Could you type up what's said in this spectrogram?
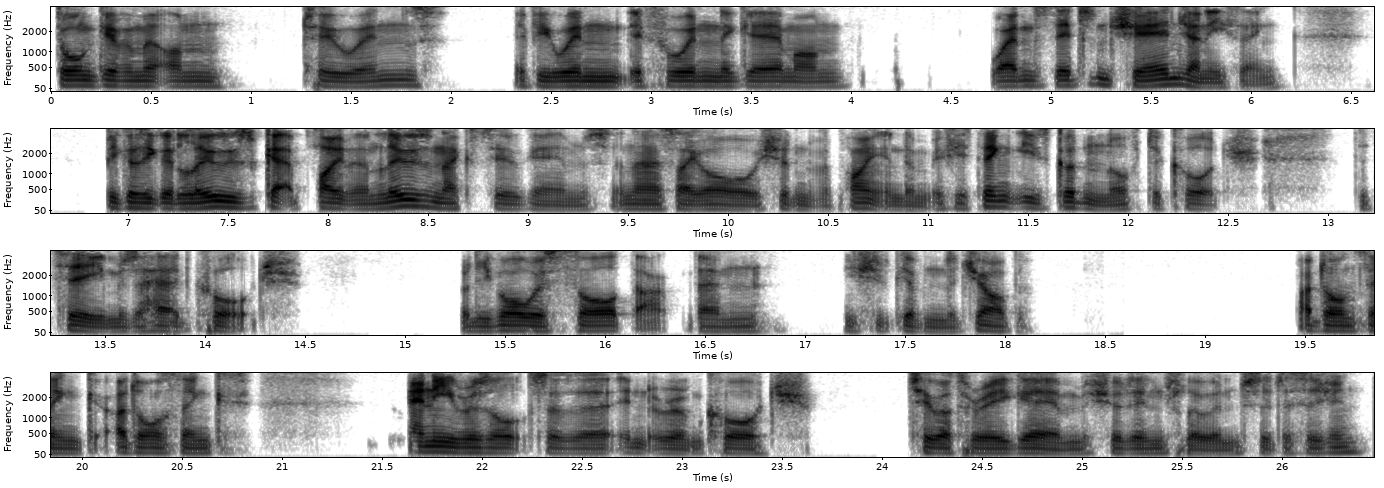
Don't give him it on two wins. If you win, if you win the game on Wednesday, it doesn't change anything because he could lose, get a point, and lose the next two games, and then it's like, oh, we shouldn't have appointed him. If you think he's good enough to coach the team as a head coach, but you've always thought that, then you should give him the job. I don't think I don't think any results as an interim coach, two or three games should influence the decision,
